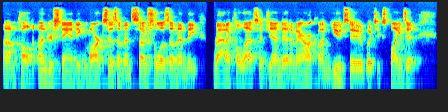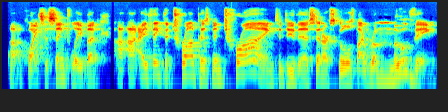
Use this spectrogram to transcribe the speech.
um, called Understanding Marxism and Socialism and the Radical Left's Agenda in America on YouTube, which explains it uh, quite succinctly. But I, I think that Trump has been trying to do this in our schools by removing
